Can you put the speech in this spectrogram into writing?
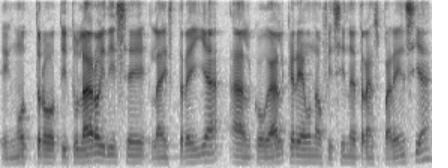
En otro titular hoy dice la estrella Alcogal crea una oficina de transparencia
